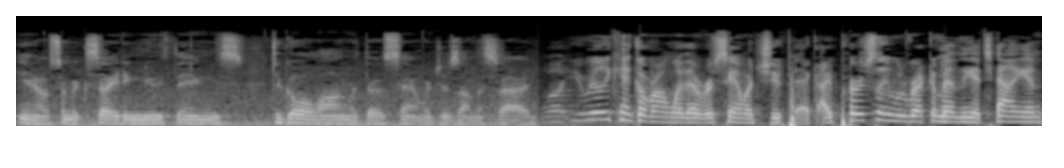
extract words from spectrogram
you know, some exciting new things to go along with those sandwiches on the side. Well, you really can't go wrong with whatever sandwich you pick. I personally would recommend the Italian.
